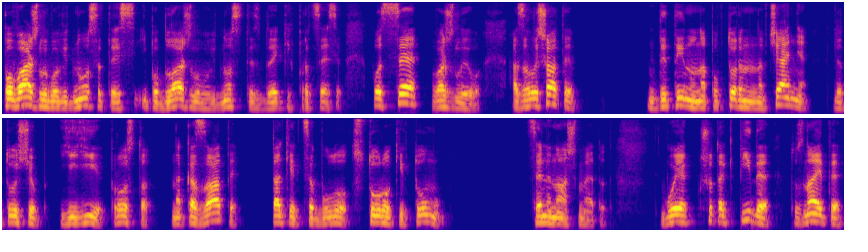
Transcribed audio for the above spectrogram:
поважливо відноситись і поблажливо відноситись до деяких процесів. Ось це важливо. А залишати дитину на повторне навчання для того, щоб її просто наказати, так як це було 100 років тому, це не наш метод. Бо якщо так піде, то знаєте,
